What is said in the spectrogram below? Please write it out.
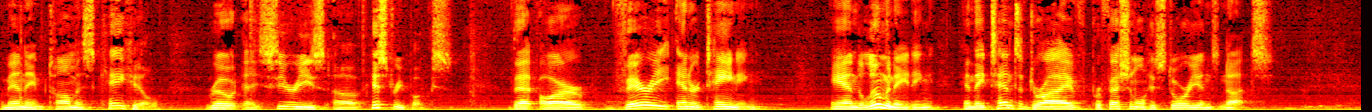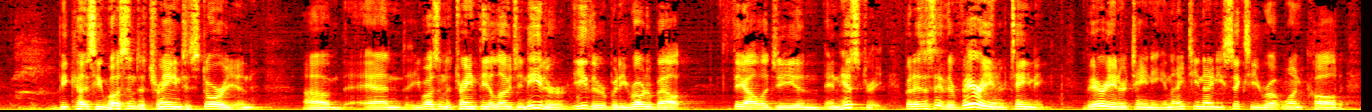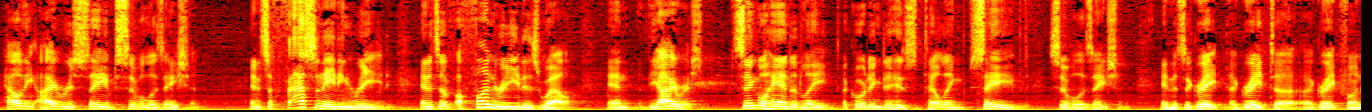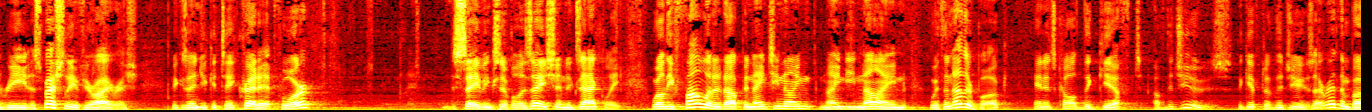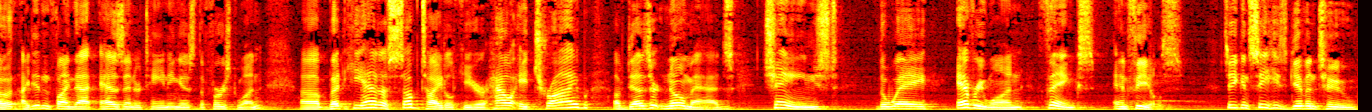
A man named Thomas Cahill wrote a series of history books that are very entertaining and illuminating, and they tend to drive professional historians nuts because he wasn't a trained historian um, and he wasn't a trained theologian either, either, but he wrote about theology and, and history. But as I say, they're very entertaining. Very entertaining. In 1996, he wrote one called How the Irish Saved Civilization. And it's a fascinating read, and it's a, a fun read as well. And the Irish, single handedly, according to his telling, saved civilization. And it's a great, a great, uh, a great fun read, especially if you're Irish because then you can take credit for saving civilization. Exactly. Well, he followed it up in 1999 with another book, and it's called The Gift of the Jews. The Gift of the Jews. I read them both. I didn't find that as entertaining as the first one, uh, but he had a subtitle here How a Tribe of Desert Nomads Changed the Way Everyone Thinks and Feels. So you can see he's given two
